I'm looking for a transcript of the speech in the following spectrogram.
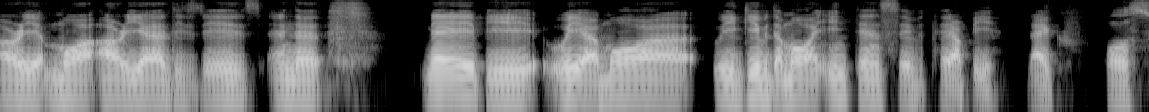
earlier, more earlier disease, and uh, maybe we are more. We give the more intensive therapy, like fourth,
